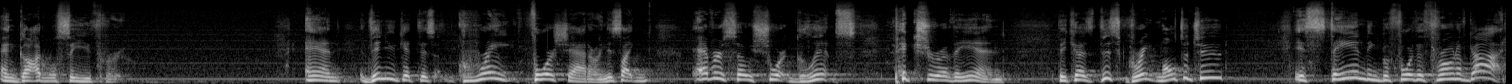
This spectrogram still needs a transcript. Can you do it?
and God will see you through. And then you get this great foreshadowing, this like ever so short glimpse, picture of the end, because this great multitude is standing before the throne of God.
